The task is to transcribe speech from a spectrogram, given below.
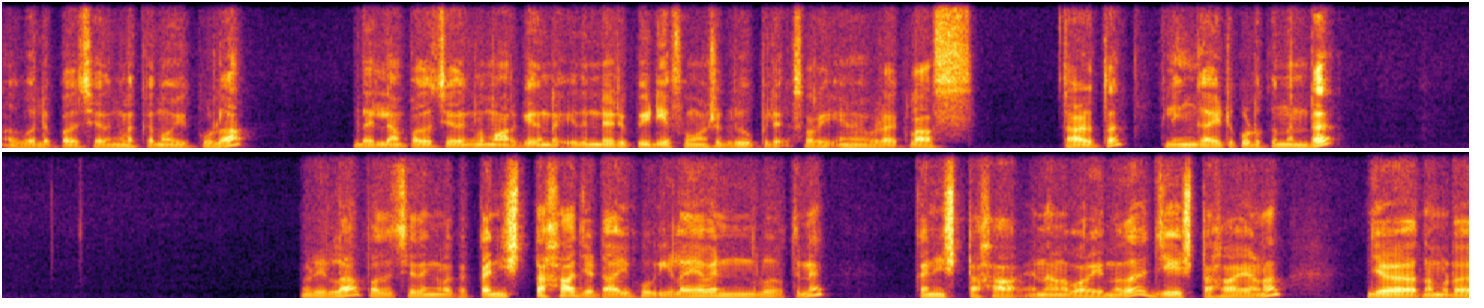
അതുപോലെ പദച്ഛേദങ്ങളൊക്കെ നോക്കിക്കൊള്ളുക. ഇവിടെ എല്ലാം പദച്ഛേദങ്ങൾ മാർക്ക് ചെയ്തിട്ടുണ്ട്. ഇതിന്റെ ഒരു പി ഡി എഫ് മാഷ ഗ്രൂപ്പിൽ സോറി ഇവിടെ ക്ലാസ് താഴത്ത് ലിങ്കായിട്ട് കൊടുക്കുന്നുണ്ട്. ഇവിടെയുള്ള പദച്ഛേദങ്ങളൊക്കെ കനിഷ്ഠഹ ജഡായുഹു ഇളയവൻ എന്നുള്ളതിന് കനിഷ്ഠഹ എന്നാണ് പറയുന്നത്. ജ്യേഷ്ഠഹയാണ് ജ നമ്മുടെ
